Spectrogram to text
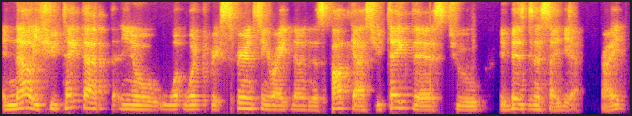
And now if you take that, you know, what, what we're experiencing right now in this podcast, you take this to a business idea, right?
